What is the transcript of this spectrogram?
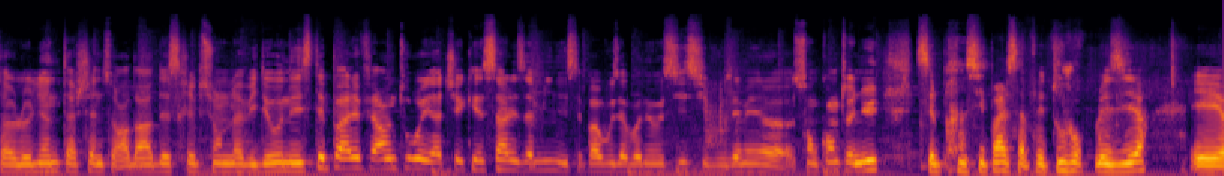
le lien de ta chaîne sera dans la description de la vidéo. N'hésitez pas à aller faire un tour et à checker ça les amis, n'hésitez pas à vous abonner aussi si vous aimez euh, son contenu. C'est le principal, ça fait toujours plaisir. Et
